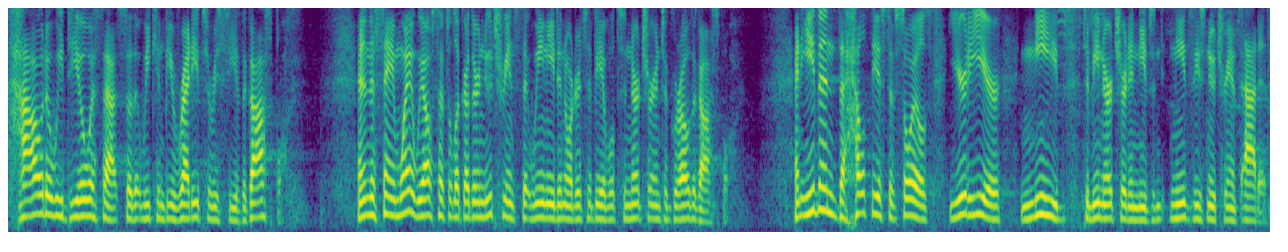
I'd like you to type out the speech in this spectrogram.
how do we deal with that so that we can be ready to receive the gospel. And in the same way, we also have to look are there nutrients that we need in order to be able to nurture and to grow the gospel? And even the healthiest of soils, year to year, needs to be nurtured and needs, needs these nutrients added.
